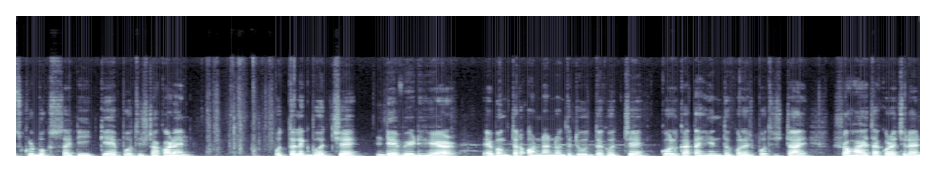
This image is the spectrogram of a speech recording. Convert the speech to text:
স্কুল বুক সোসাইটি কে প্রতিষ্ঠা করেন? উত্তর লিখবে হচ্ছে ডেভিড হেয়ার। এবং তার অন্যান্য দুটি উদ্যোগ হচ্ছে কলকাতা হিন্দু কলেজ প্রতিষ্ঠায় সহায়তা করেছিলেন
